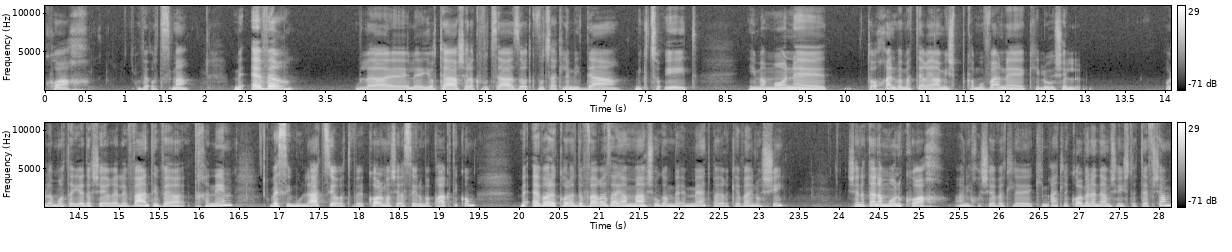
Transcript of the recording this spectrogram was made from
כוח ועוצמה. מעבר להיותה של הקבוצה הזאת קבוצת למידה מקצועית, עם המון אה, תוכן ומטריה, כמובן, אה, כאילו, של עולמות הידע שרלוונטיים והתכנים, וסימולציות וכל מה שעשינו בפרקטיקום. מעבר לכל הדבר הזה, היה משהו גם באמת בהרכב האנושי, שנתן המון כוח, אני חושבת, כמעט לכל בן אדם שהשתתף שם.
